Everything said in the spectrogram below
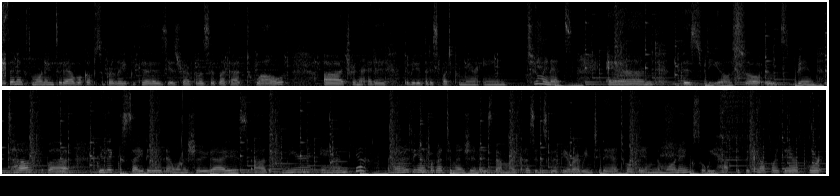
it's the next morning. Today I woke up super late because yesterday I fell asleep like at 12 uh, trying to edit the video that is about to premiere in two minutes and this video. So it's been tough but really excited. I want to show you guys uh, the premiere and yeah. Another thing I forgot to mention is that my cousin is going to be arriving today at 12 a.m. in the morning so we have to pick her up at the airport.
